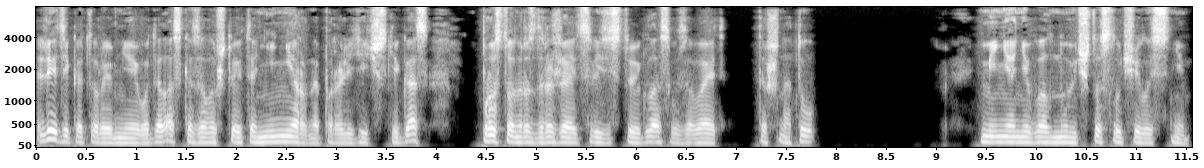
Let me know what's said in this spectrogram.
Леди, которая мне его дала, сказала, что это не нервно-паралитический газ, Просто он раздражает слизистую глаз, вызывает тошноту. Меня не волнует, что случилось с ним,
